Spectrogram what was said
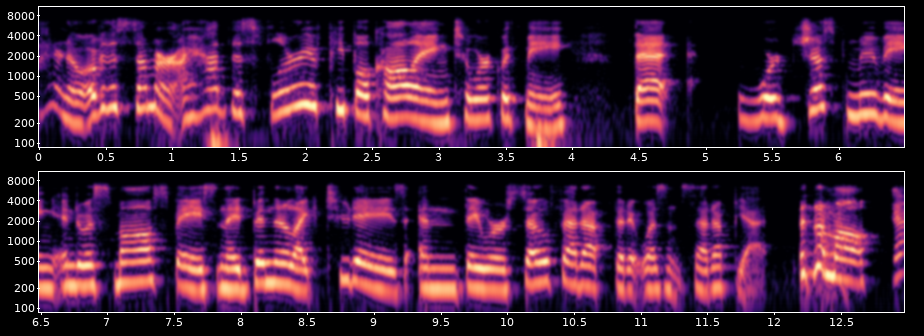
I don't know, over the summer, I had this flurry of people calling to work with me that were just moving into a small space and they'd been there like two days and they were so fed up that it wasn't set up yet. And I'm all, yeah,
